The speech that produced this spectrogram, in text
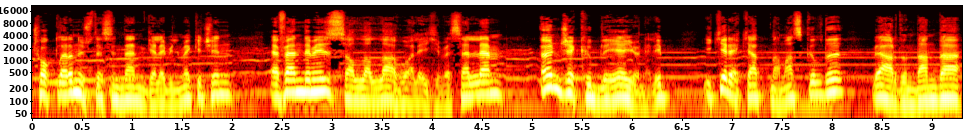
çokların üstesinden gelebilmek için Efendimiz sallallahu aleyhi ve sellem önce kıbleye yönelip iki rekat namaz kıldı ve ardından da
